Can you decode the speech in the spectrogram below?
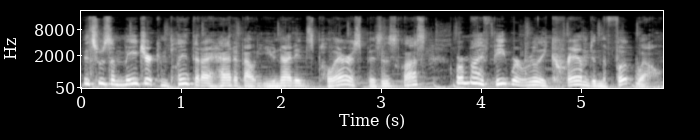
This was a major complaint that I had about United's Polaris business class, where my feet were really crammed in the footwell.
